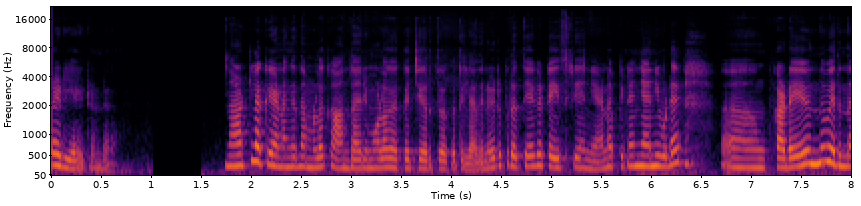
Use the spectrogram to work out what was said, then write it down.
റെഡി ആയിട്ടുണ്ട്. നാട്ടിലൊക്കെ ആണെങ്കിൽ നമ്മൾ കാന്താരി മുളകൊക്കെ ചേർത്ത് വെക്കത്തില്ല. അതിനൊരു പ്രത്യേക ടേസ്റ്റ് തന്നെയാണ്. പിന്നെ ഞാനിവിടെ കടയിൽ നിന്ന് വരുന്ന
